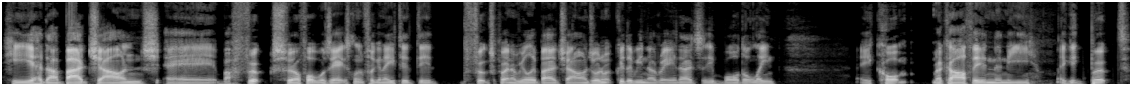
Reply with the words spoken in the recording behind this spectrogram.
He had a bad challenge uh, by Fuchs, who I thought was excellent for United. They, Fuchs put in a really bad challenge on him. It could have been a red, actually, borderline. He caught McCarthy in the knee. He got booked.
